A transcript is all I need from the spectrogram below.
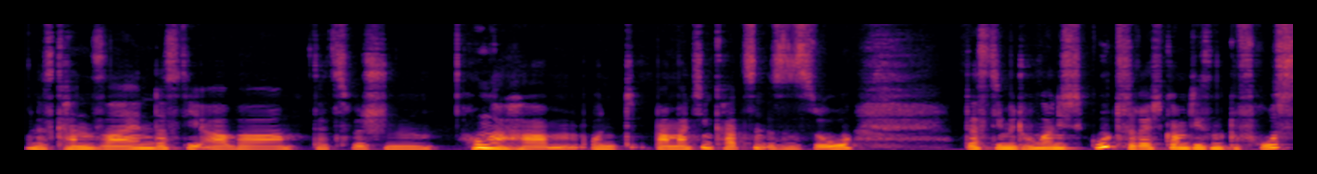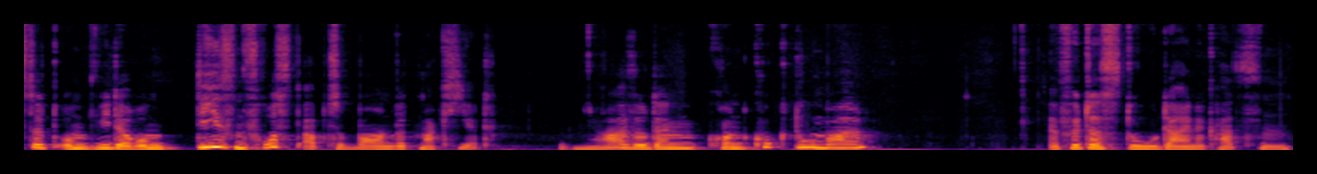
Und es kann sein, dass die aber dazwischen Hunger haben. Und bei manchen Katzen ist es so, dass die mit Hunger nicht gut zurechtkommen. Die sind gefrustet, um wiederum diesen Frust abzubauen, wird markiert. Ja, also dann guck du mal, fütterst du deine Katzen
